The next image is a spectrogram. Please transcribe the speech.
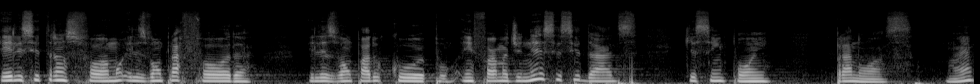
eles se transformam, eles vão para fora, eles vão para o corpo em forma de necessidades que se impõem para nós, não é?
